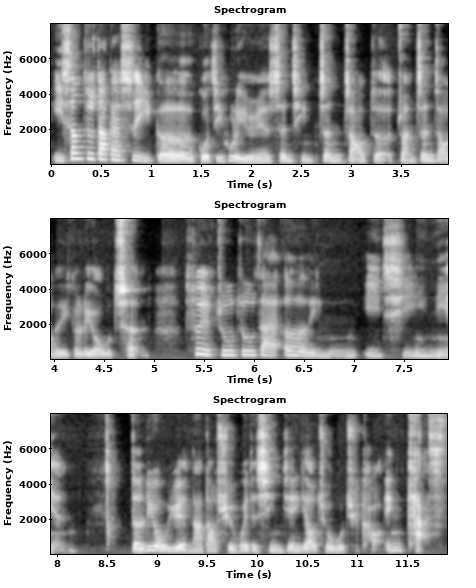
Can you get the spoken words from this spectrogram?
以上就大概是一个国际护理人员申请证照的转证照的一个流程。所以，猪猪在二零一七年的六月拿到学会的信件，要求我去考 NCAS。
